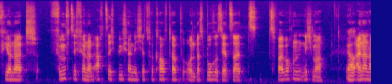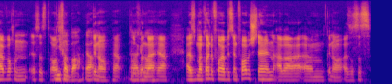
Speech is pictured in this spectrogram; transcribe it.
450, 480 Büchern, die ich jetzt verkauft habe und das Buch ist jetzt seit zwei Wochen nicht mal. Ja, Eineinhalb Wochen ist es draußen. lieferbar, ja. Genau, ja. So Ja, von genau. daher. Also man konnte vorher ein bisschen vorbestellen, aber ähm, genau, also es ist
